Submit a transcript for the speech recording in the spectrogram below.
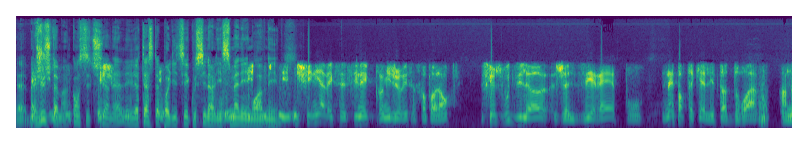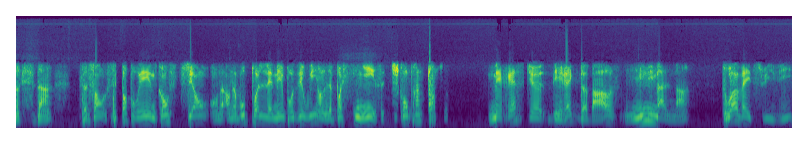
euh, ben, justement, constitutionnel et le test politique aussi dans les semaines et les mois à venir. Je finis avec ce cynique, premier jury, ça sera pas long. Ce que je vous dis là, je le dirais pour n'importe quel État de droit en Occident. Ce sont, c'est pas pour rien. Une constitution, on a, on a beau pas l'aimer pour dire oui, on ne l'a pas signé. Je comprends tout ça. mais reste que des règles de base, minimalement, doivent être suivies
